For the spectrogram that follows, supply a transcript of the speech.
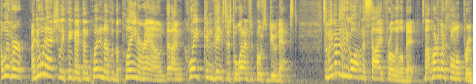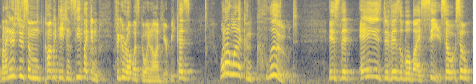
However, I don't actually think I've done quite enough of the playing around that I'm quite convinced as to what I'm supposed to do next. So maybe I'm just gonna go off on the side for a little bit. It's not part of my formal proof, but I'm gonna do some computations, see if I can figure out what's going on here. Because what I wanna conclude is that A is divisible by C. So, so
